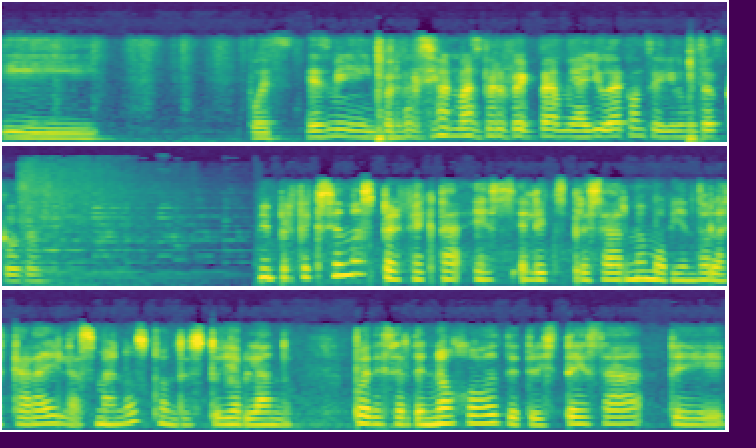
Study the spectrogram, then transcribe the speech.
Y pues es mi imperfección más perfecta, me ayuda a conseguir muchas cosas. Mi imperfección más perfecta es el expresarme moviendo la cara y las manos cuando estoy hablando. Puede ser de enojo, de tristeza, de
